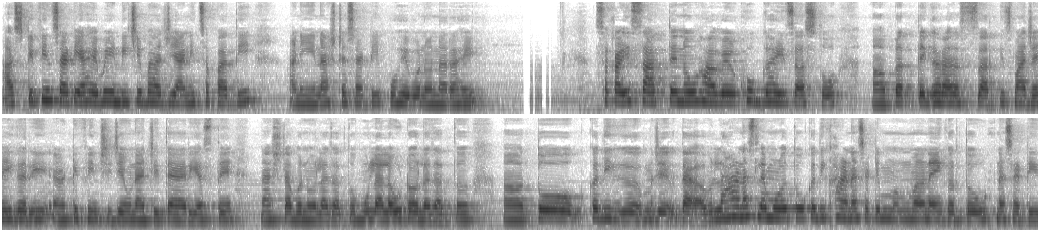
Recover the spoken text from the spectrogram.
आज टिफिनसाठी आहे भेंडीची भाजी आणि चपाती. आणि नाश्त्यासाठी पोहे बनवणार आहे. सकाळी सात ते नऊ हा वेळ खूप घाईचा असतो. प्रत्येक घरासारखीच माझ्याही घरी टिफिनची जेवणाची तयारी असते. नाश्ता बनवला जातो मुलाला उठवलं जातं. तो कधी म्हणजे त्या लहान असल्यामुळं तो कधी खाण्यासाठी म- मनाई करतो उठण्यासाठी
